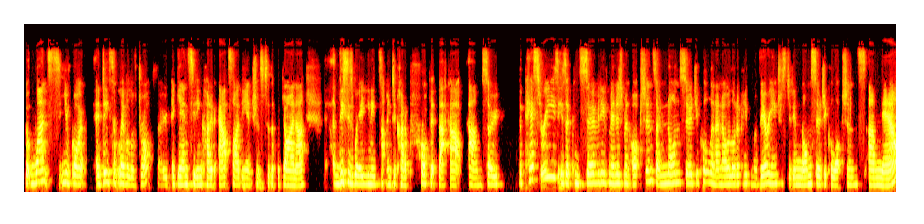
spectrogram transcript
But once you've got a decent level of drop so again sitting kind of outside the entrance to the vagina this is where you need something to kind of prop it back up. Um, so the pessaries is a conservative management option, so non surgical. And I know a lot of people are very interested in non surgical options um, now.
